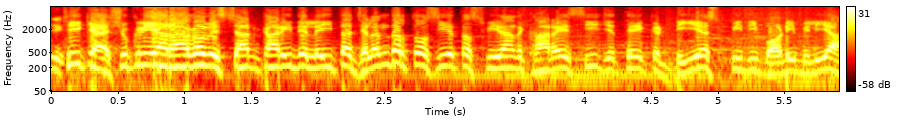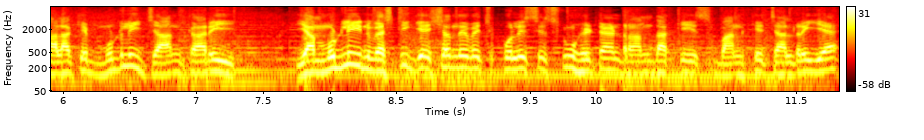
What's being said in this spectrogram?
ਠੀਕ ਹੈ, ਸ਼ੁਕਰੀਆ ਰਾਘਵ, ਇਸ ਜਾਣਕਾਰੀ ਦੇ ਲਈ ਤਾਂ ਜਲੰਧਰ ਤੋਂ ਅਸੀਂ ਇਹ ਤਸਵੀਰਾਂ ਦਿਖਾ ਰਹੇ ਸੀ, ਜਿੱਥੇ ਇੱਕ ਡੀਐਸਪੀ ਦੀ ਬਾਡੀ ਮਿਲੀ ਹੈ। ਹਾਲਾਂਕਿ ਮੁੱਢਲੀ ਜਾਣਕਾਰੀ ਜਾਂ ਮੁੱਢਲੀ ਇਨਵੈਸਟੀਗੇਸ਼ਨ ਦੇ ਵਿੱਚ ਪੁਲਿਸ ਇਸ ਨੂੰ ਹਿੱਟ ਐਂਡ ਰਨ ਦਾ ਕੇਸ ਬਣ ਕੇ ਚੱਲ ਰਹੀ ਹੈ।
